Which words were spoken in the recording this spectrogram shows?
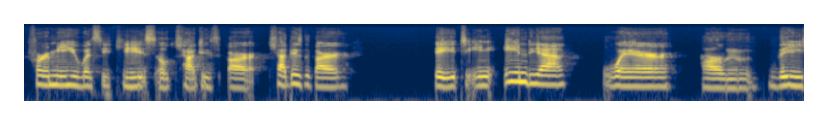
for me was the case of Chhattisgarh, Chhattisgarh state in India, where um, the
